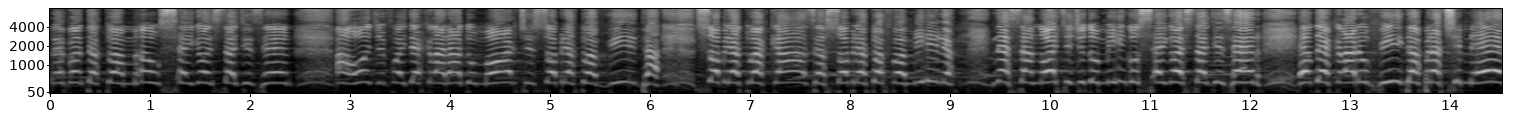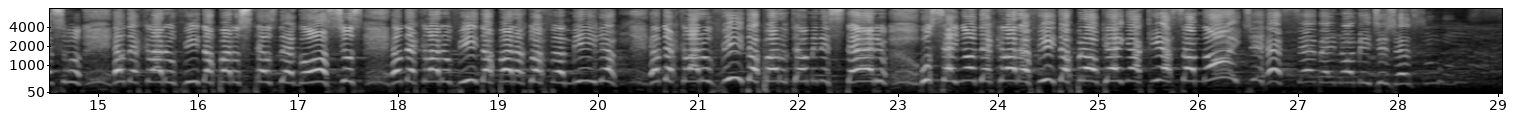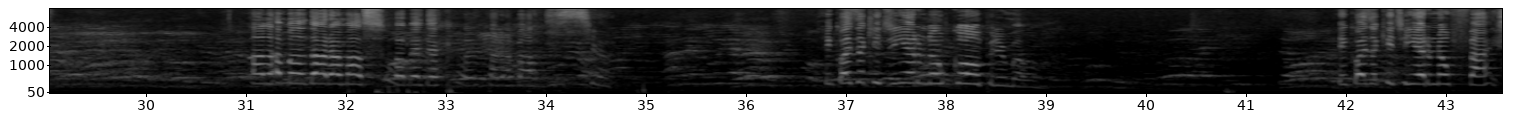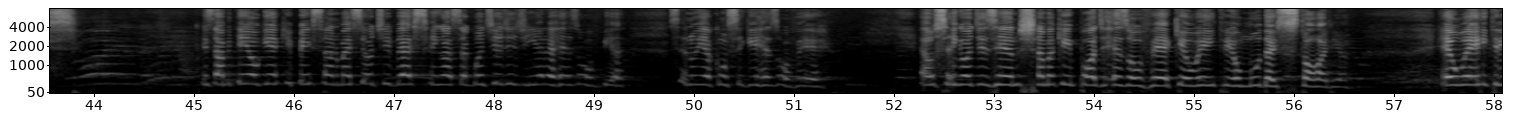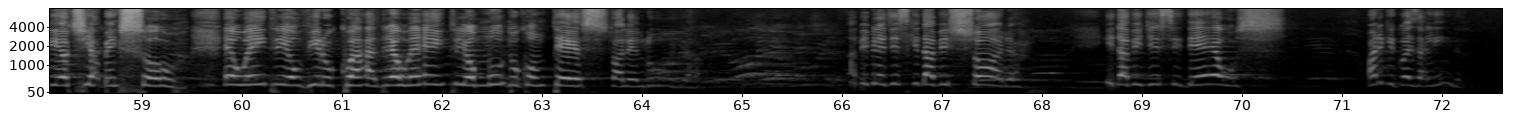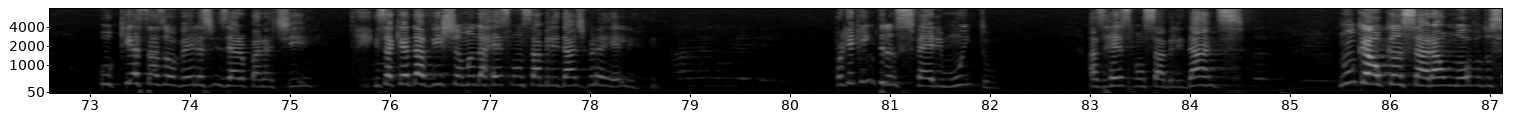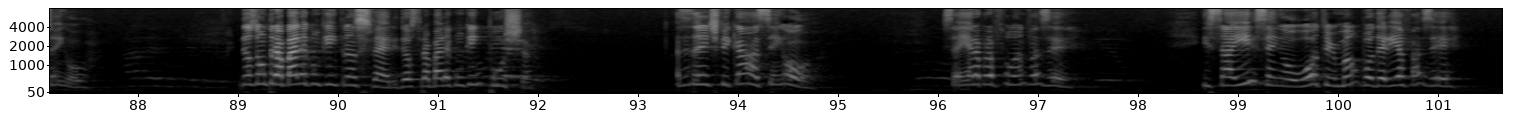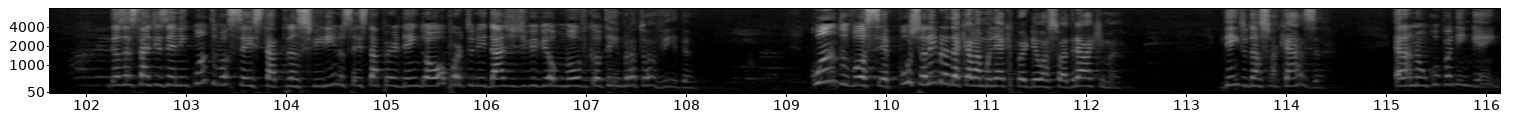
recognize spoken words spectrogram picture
Levanta a tua mão, o Senhor está dizendo: aonde foi declarado morte sobre a tua vida, sobre a tua casa, sobre a tua família. Nessa noite de domingo, o Senhor está dizendo: eu declaro vida para ti mesmo, eu declaro vida para os teus negócios, eu declaro vida para a tua família, eu declaro vida para o teu ministério. O Senhor declara vida para alguém aqui essa noite. Receba em nome de Jesus. Tem coisa que dinheiro não compra, irmão. Tem coisa que dinheiro não faz. Quem sabe tem alguém aqui pensando, mas se eu tivesse, Senhor, essa quantia de dinheiro eu resolvia. Você não ia conseguir resolver. É o Senhor dizendo: chama quem pode resolver, que eu entre e eu mudo a história. Eu entro e eu te abençoo. Eu entro e eu viro o quadro. Eu entro e eu mudo o contexto. Aleluia. A Bíblia diz que Davi chora. E Davi disse: Deus, olha que coisa linda. O que essas ovelhas fizeram para ti? Isso aqui é Davi chamando a responsabilidade para ele. Porque quem transfere muito as responsabilidades nunca alcançará o novo do Senhor. Deus não trabalha com quem transfere, Deus trabalha com quem puxa. Às vezes a gente fica, ah, Senhor, isso aí era para fulano fazer. Isso aí, Senhor, o outro irmão poderia fazer. Deus está dizendo, enquanto você está transferindo, você está perdendo a oportunidade de viver o novo que eu tenho para a tua vida. Quando você puxa, lembra daquela mulher que perdeu a sua dracma? Dentro da sua casa? Ela não culpa ninguém.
